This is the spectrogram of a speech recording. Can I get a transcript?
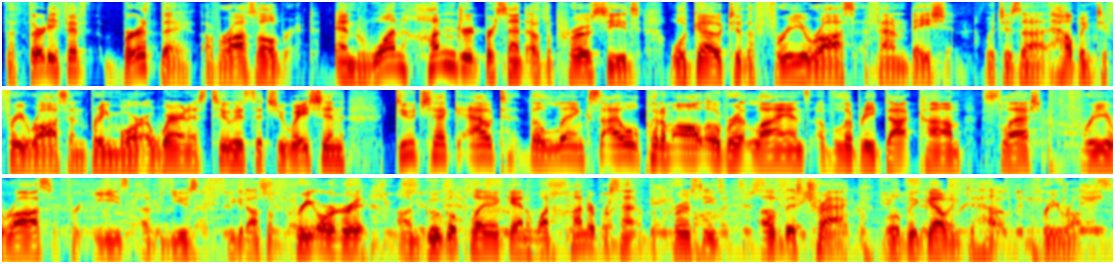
the 35th birthday of Ross Ulbricht. And 100% of the proceeds will go to the Free Ross Foundation, which is uh, helping to free Ross and bring more awareness to his situation. Do check out the links. I will put them all over at lionsofliberty.com slash free Ross for ease of use. You can also pre-order it on Google Play. Again, 100% of the proceeds of this track will be going to help free Ross.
